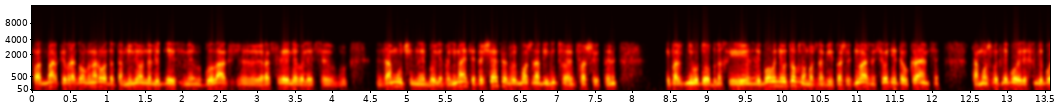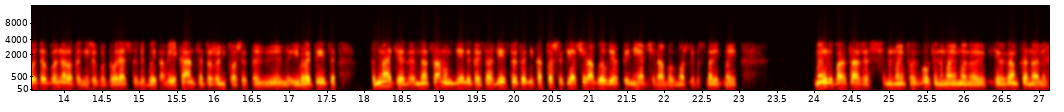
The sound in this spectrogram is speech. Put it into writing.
под маркой врагов народа там миллионы людей в ГУЛАГ э, расстреливались, э, замученные были, понимаете? То сейчас это можно объявить фашистами и неудобных, и любого неудобного можно объявить, что неважно, сегодня это украинцы, там может быть любой, любой другой народ, они же говорят, что любые там американцы тоже не фашисты, европейцы, Понимаете, на самом деле, то есть а действуют они как что я вчера был в Ирпене, я вчера был, можете посмотреть мои, мои репортажи на моем фейсбуке, на моем э, телеграм-канале.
